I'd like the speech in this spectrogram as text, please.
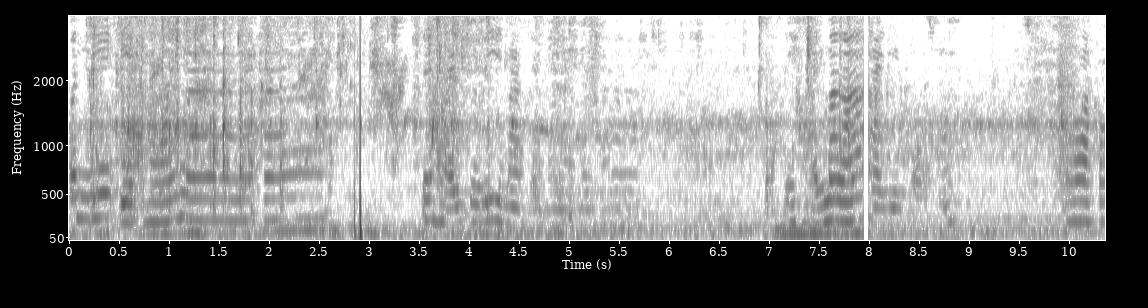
วันนี้เก็บหอยมานะคะได้หอยเชอรี่มาแต่ไหนนะคะได้หอยมาละใครดีบอกเนาะเพราะว่าเขา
